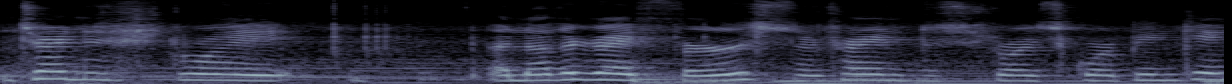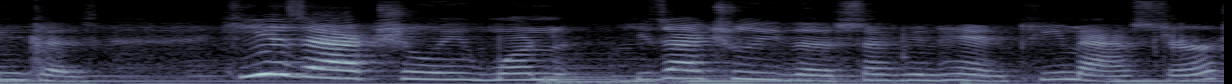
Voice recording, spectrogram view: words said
I'm trying to destroy another guy first. I'm trying to destroy Scorpion King because he is actually one. He's actually the second-hand keymaster.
